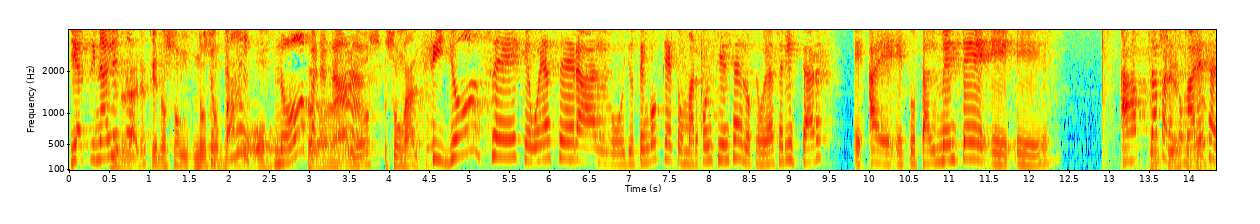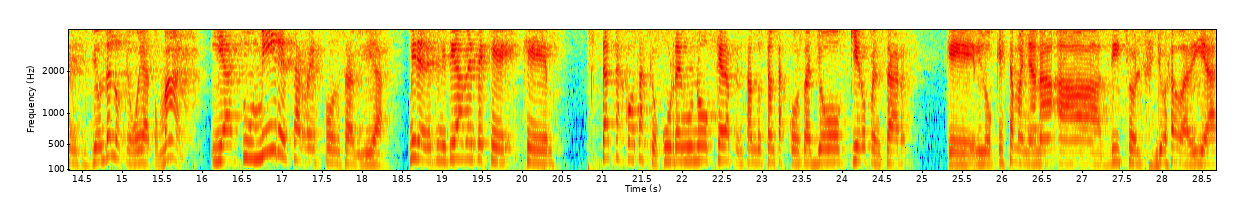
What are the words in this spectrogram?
Y al final Y eso... honorarios que no son, no son Total. bajos, ojo. No, pero para nada. honorarios son altos. Si yo sé que voy a hacer algo, yo tengo que tomar conciencia de lo que voy a hacer y estar eh, eh, totalmente eh, apta para tomar claro. esa decisión de lo que voy a tomar y asumir esa responsabilidad. Mire, definitivamente que, que tantas cosas que ocurren, uno queda pensando tantas cosas. Yo quiero pensar que lo que esta mañana ha dicho el señor Abadía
